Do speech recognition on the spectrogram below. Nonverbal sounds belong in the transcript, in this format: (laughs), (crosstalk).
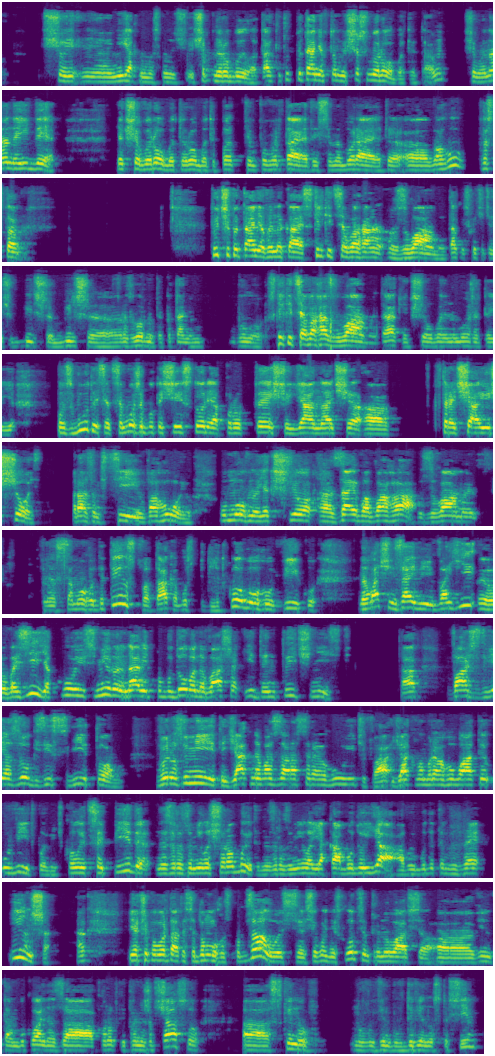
що е, ніяк не можна сказати, що- щоб не робила, так і тут питання в тому, що ж ви робите там, що вона не йде. Якщо ви робите, робите, потім повертаєтеся, набираєте е, вагу, просто тут ще питання виникає, скільки ця вага з вами, так, ось хочете, щоб більше, більше розгорнуте питання було. Скільки ця вага з вами, так, якщо ви не можете її позбутися, це може бути ще історія про те, що я наче а, втрачаю щось разом з цією вагою. Умовно, якщо а, зайва вага з вами е, з самого дитинства, так, або з підліткового віку, на вашій зайвій вагі, е, вазі якоюсь мірою навіть побудована ваша ідентичність, так, ваш зв'язок зі світом. Ви розумієте, як на вас зараз реагують, як вам реагувати у відповідь. Коли це піде, не зрозуміло, що робити, не зрозуміло, яка буду я, а ви будете вже інша. Так? Якщо повертатися до мого спортзалу, ось е, сьогодні з хлопцем тренувався, він там буквально за короткий проміжок часу скинув, ну він був 97,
